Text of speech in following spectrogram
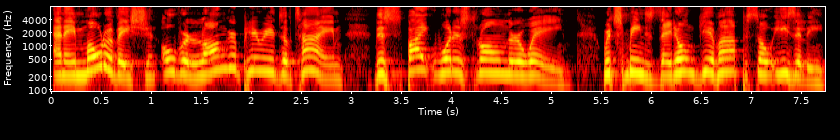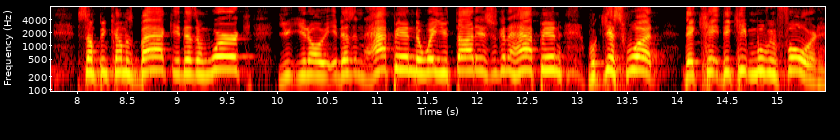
and a motivation over longer periods of time despite what is thrown their way, which means they don't give up so easily. Something comes back, it doesn't work, you, you know, it doesn't happen the way you thought it was to happen. Well, guess what? They, they keep moving forward.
